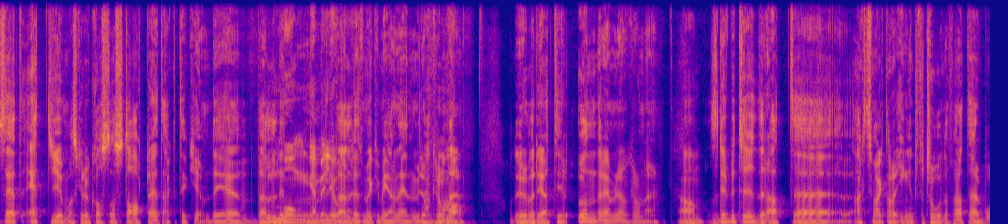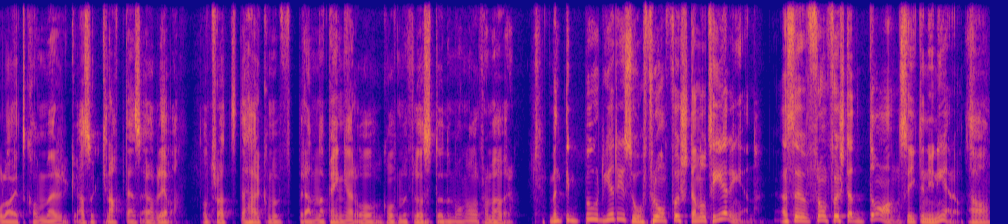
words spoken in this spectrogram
säg att ett gym, vad skulle det kosta att starta ett Actic gym? Det är väldigt, Många miljoner. väldigt mycket mer än en miljon kronor. Och nu är det värderat till under en miljon kronor. Ja. Så det betyder att eh, aktiemarknaden har inget förtroende för att det här bolaget kommer alltså, knappt ens överleva. De tror att det här kommer bränna pengar och gå med förlust under många år framöver. Men det började ju så från första noteringen. Alltså från första dagen så gick den ju neråt. Ja,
